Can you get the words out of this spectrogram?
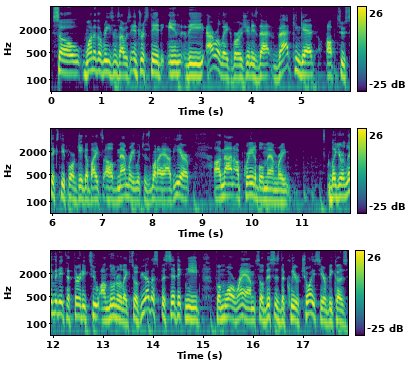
So one of the reasons I was interested in the Arrow Lake version is that that can get up to 64 gigabytes of memory, which is what I have here, uh, non-upgradable memory but you're limited to 32 on Lunar Lake. So if you have a specific need for more RAM, so this is the clear choice here because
